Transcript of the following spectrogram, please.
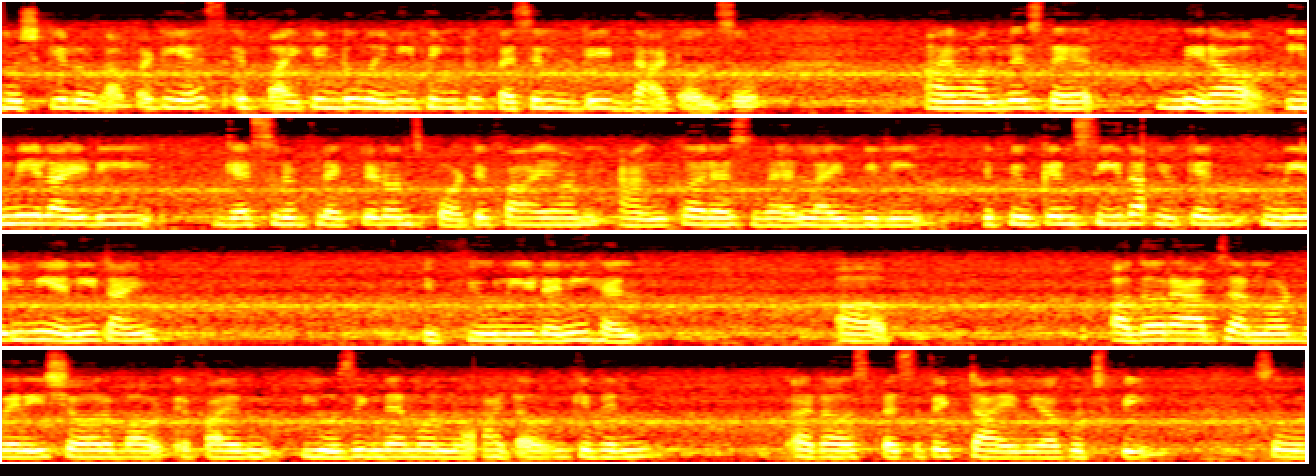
मुश्किल होगा बट येस इफ़ आई कैन डू एनी थिंग टू फैसिलिटेट दैट ऑल्सो आई एम ऑलवेज देयर मेरा ई मेल आई डी gets reflected on Spotify, on Anchor as well, I believe. If you can see that, you can mail me anytime if you need any help. uh, other apps i'm not very sure about if i'm using them or not at a given at a specific time yeah kuch bhi so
